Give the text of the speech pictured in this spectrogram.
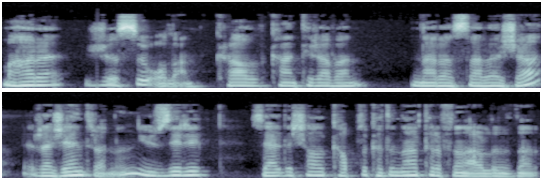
maharajası olan Kral Kantiravan Narasaraja Rajendra'nın yüzleri zerdeçal kaplı kadınlar tarafından ağırlandığına,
